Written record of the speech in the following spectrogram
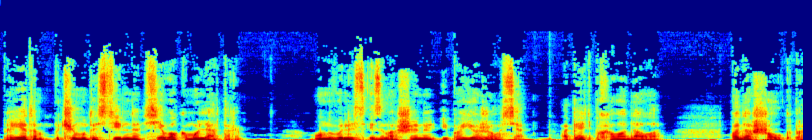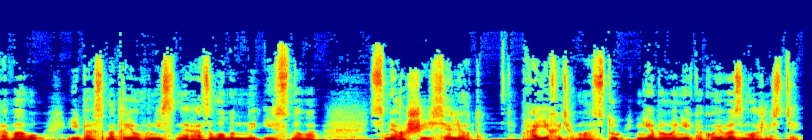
При этом почему-то стильно сел аккумулятор. Он вылез из машины и поежился. Опять похолодало. Подошел к провалу и посмотрел вниз на разломанный и снова смерзшийся лед. Проехать в мосту не было никакой возможности,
